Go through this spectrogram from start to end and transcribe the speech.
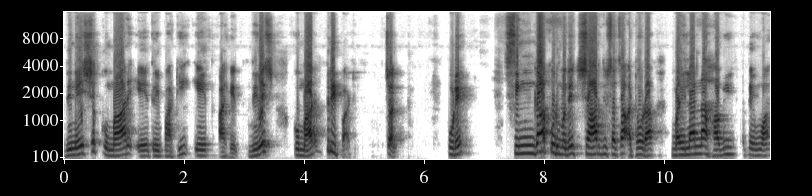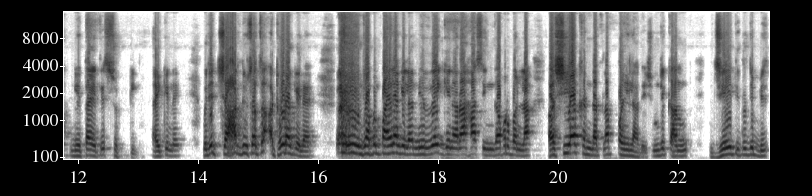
दिनेश कुमार ए त्रिपाठी येत आहेत. दिनेश कुमार त्रिपाठी. चल पुढे. सिंगापूरमध्ये चार दिवसाचा आठवडा महिलांना हवी तेव्हा घेता येते सुट्टी. आहे की नाही? म्हणजे चार दिवसाचा आठवडा केलाय. जे आपण पाहायला गेलं निर्णय घेणारा हा सिंगापूर बनला आशिया खंडातला पहिला देश. म्हणजे काम जे तिथं जे बिज-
